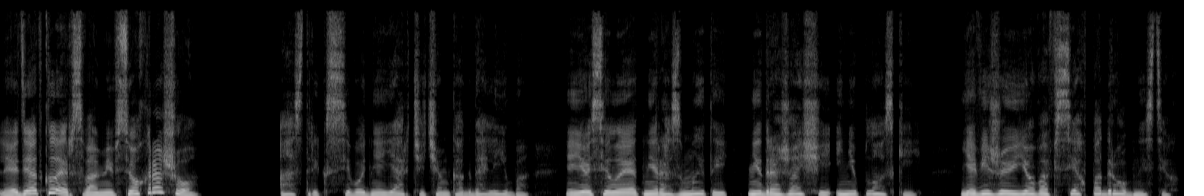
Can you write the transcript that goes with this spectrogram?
«Леди Отклер, с вами все хорошо?» Астрикс сегодня ярче, чем когда-либо. Ее силуэт не размытый, не дрожащий и не плоский. Я вижу ее во всех подробностях.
